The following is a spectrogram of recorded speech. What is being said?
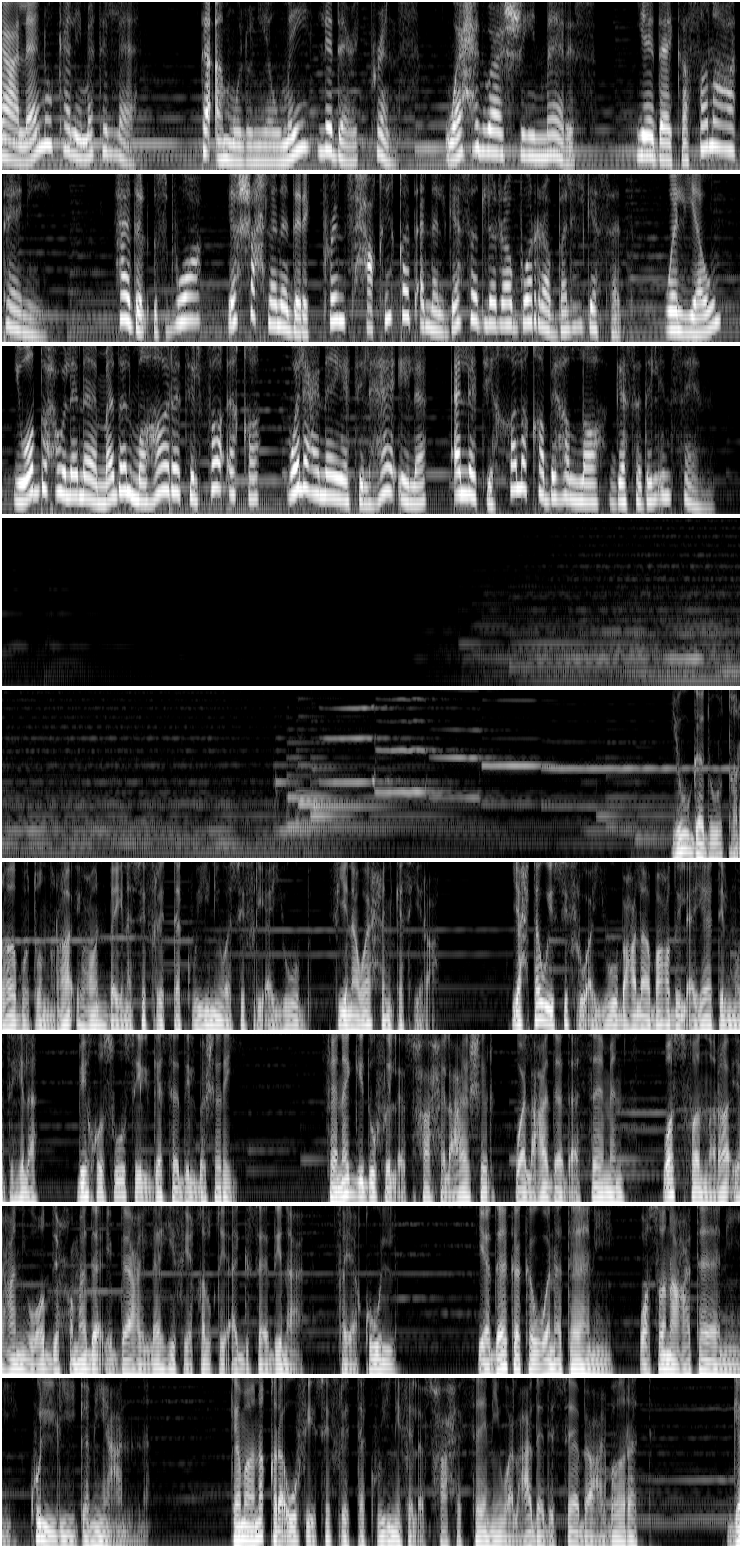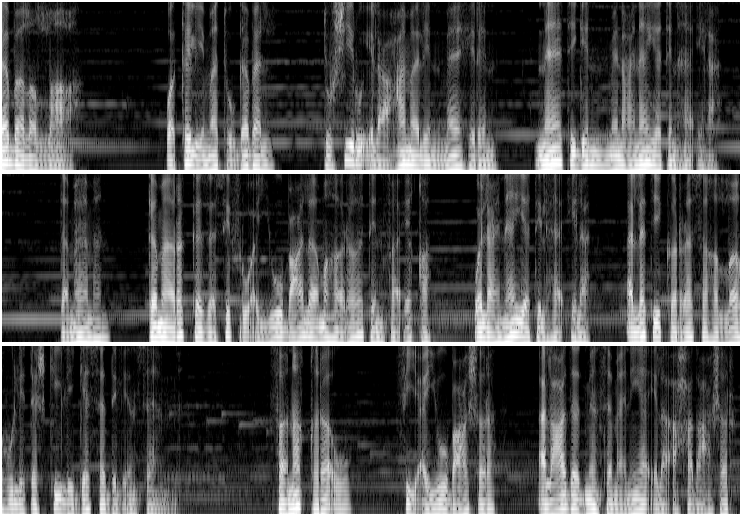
إعلان كلمة الله. تأمل يومي لديريك برينس. 21 مارس. يداك صنعتان هذا الأسبوع يشرح لنا ديريك برينس حقيقة أن الجسد للرب والرب للجسد. واليوم يوضح لنا مدى المهارة الفائقة والعناية الهائلة التي خلق بها الله جسد الإنسان. يوجد ترابط رائع بين سفر التكوين وسفر أيوب في نواح كثيرة. يحتوي سفر أيوب على بعض الآيات المذهلة بخصوص الجسد البشري. فنجد في الإصحاح العاشر والعدد الثامن وصفا رائعا يوضح مدى إبداع الله في خلق أجسادنا فيقول يداك كونتان وصنعتان كلي جميعا. كما نقرأ في سفر التكوين في الإصحاح الثاني والعدد السابع عبارة جبل الله وكلمة جبل تشير إلى عمل ماهر ناتج من عناية هائلة. تماما كما ركز سفر أيوب على مهارات فائقة والعناية الهائلة التي كرسها الله لتشكيل جسد الإنسان. فنقرأ في أيوب عشرة العدد من ثمانية إلى أحد عشر.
